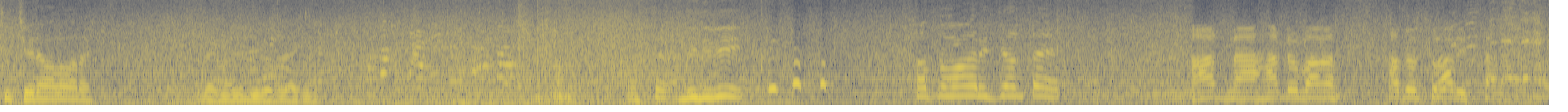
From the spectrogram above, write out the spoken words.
চিচিটা ভালো পারে দেখ না দিবে দেখ না। দি দিবি। হাত ভাঙার ইচ্ছা আছে। হাট না হাটও বাংলা হাটও চলার ইচ্ছা নাই আমার।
